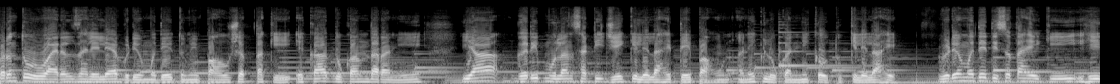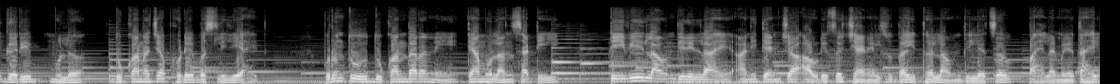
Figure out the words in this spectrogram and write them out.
परंतु व्हायरल झालेल्या व्हिडिओमध्ये तुम्ही पाहू शकता की एका दुकानदाराने या गरीब मुलांसाठी जे केलेलं आहे ते पाहून अनेक लोकांनी कौतुक केलेलं आहे. व्हिडिओमध्ये दिसत आहे की ही गरीब मुलं दुकानाच्या पुढे बसलेली आहेत. परंतु दुकानदाराने त्या मुलांसाठी टी व्ही लावून दिलेला आहे आणि त्यांच्या आवडीचं चॅनेलसुद्धा इथं लावून दिल्याचं पाहायला मिळत आहे.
